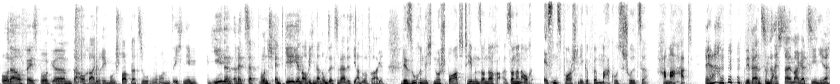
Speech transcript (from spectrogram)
Oder auf Facebook ähm, da auch Radio Regenbogen Sportplatz suchen. Und ich nehme jeden Rezeptwunsch entgegen. Ob ich ihn dann umsetzen werde, ist die andere Frage. Wir suchen nicht nur Sportthemen, sondern auch, sondern auch Essensvorschläge für Markus Schulze. Hammer hat. Ja, wir werden zum Lifestyle-Magazin hier.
